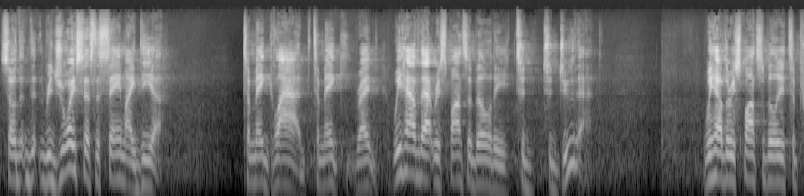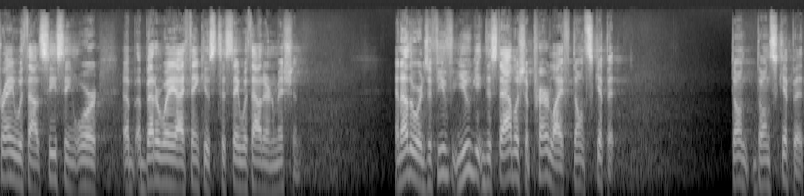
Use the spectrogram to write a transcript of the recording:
So the, the, rejoice has the same idea to make glad, to make, right? We have that responsibility to, to do that. We have the responsibility to pray without ceasing, or a, a better way, I think, is to say without intermission. In other words, if you've, you establish a prayer life, don't skip it. Don't, don't skip it.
